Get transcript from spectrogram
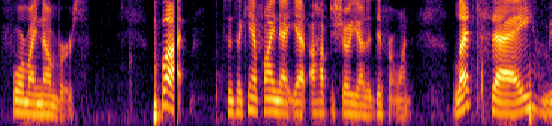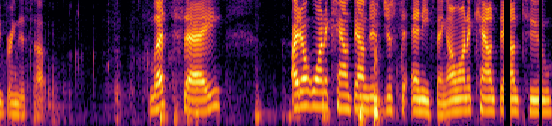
for my numbers. But since I can't find that yet, I'll have to show you on a different one. Let's say, let me bring this up let's say I don't want to count down to just to anything. I want to count down to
